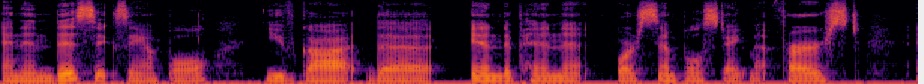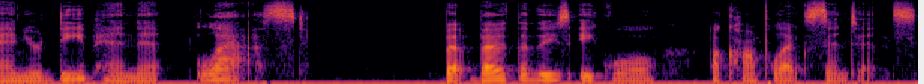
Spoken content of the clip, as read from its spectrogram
And in this example, you've got the independent or simple statement first and your dependent last but both of these equal a complex sentence.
